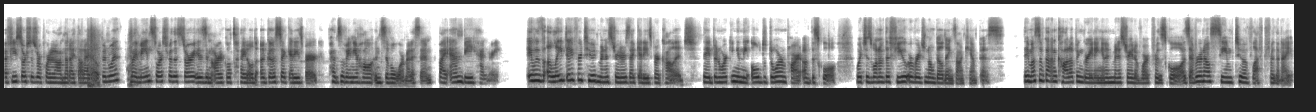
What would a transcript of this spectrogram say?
a few sources reported on that I thought I'd open with. My main source for this story is an article titled A Ghost at Gettysburg, Pennsylvania Hall and Civil War Medicine by M.B. Henry. It was a late day for two administrators at Gettysburg College. They'd been working in the old dorm part of the school, which is one of the few original buildings on campus. They must have gotten caught up in grading and administrative work for the school, as everyone else seemed to have left for the night.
